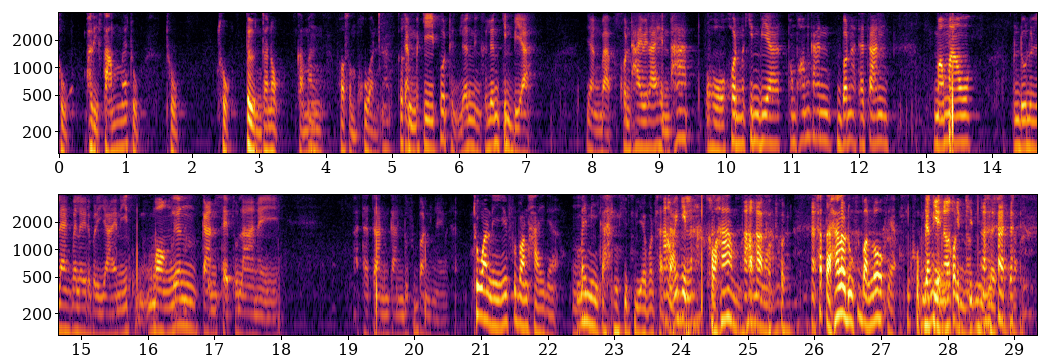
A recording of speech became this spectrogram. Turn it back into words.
ถูกผลิตซ้ำไหมถูกถูกถูกตื่นตระหนก กับมันพอสมควรก็อย่าคืงอเมื่อกี้พูดถึงเรื่องหนึ่งคือเรื่องกินเบียร์อย่างแบบคนไทยเวลาเห็นภาพโอ้โหคนมากินเบียร์พร้อม ๆ กันบนอัธจันทร์เมาเมาๆมันดูรุนแรงไปเลยโดยปริยายอันนี้มองเรื่องการเสพสุราในอัธจันทร์การดูฟุตบอลยังไงไหมครับทุกวันนี้ฟุตบอลไทยเนี่ยไม่มีการกินเบียร์บนถาอ้าวจันไม่กินแล้วเขาห้ามอ้าวห้ามนะถ้าแต่ถ้าเราดูฟุตบอลโลกเนี่ยผมยังไม่กิเห็นนเนอะคนกินเนอะกินอยู่เลยใช่ครับอืม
